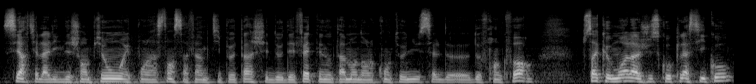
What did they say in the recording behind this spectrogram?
Certes, il y a la Ligue des Champions, et pour l'instant, ça fait un petit peu tâche et deux défaites, et notamment dans le contenu, celle de, de Francfort. C'est pour ça que moi, là, jusqu'au Classico,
